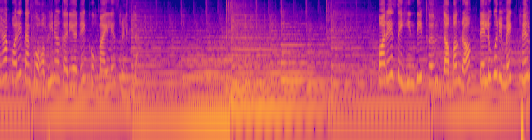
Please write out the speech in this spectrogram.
ଏହାପରେ ତାଙ୍କୁ ଅଭିନୟ କ୍ୟାରିୟରରେ ଖୁବ୍ ମାଇଲେଜ୍ ମିଳିଥିଲା ପରେ ସେ ହିନ୍ଦୀ ଫିଲ୍ମ ଦବଙ୍ଗର ତେଲୁଗୁ ରିମେକ୍ ଫିଲ୍ମ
